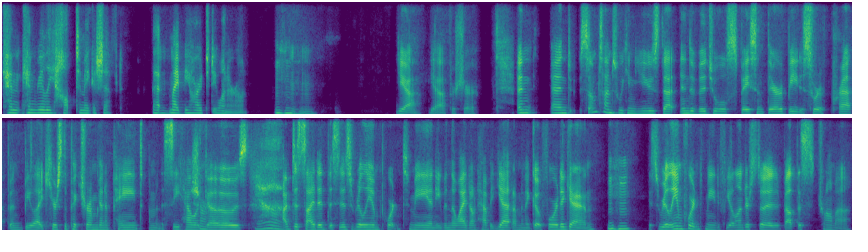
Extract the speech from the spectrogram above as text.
can can really help to make a shift that mm-hmm. might be hard to do on our own. Mm-hmm. mm-hmm. Yeah, yeah, for sure. And and sometimes we can use that individual space in therapy to sort of prep and be like, here's the picture I'm going to paint. I'm going to see how sure. it goes. Yeah. I've decided this is really important to me. And even though I don't have it yet, I'm going to go for it again. Mm-hmm. It's really important to me to feel understood about this trauma.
